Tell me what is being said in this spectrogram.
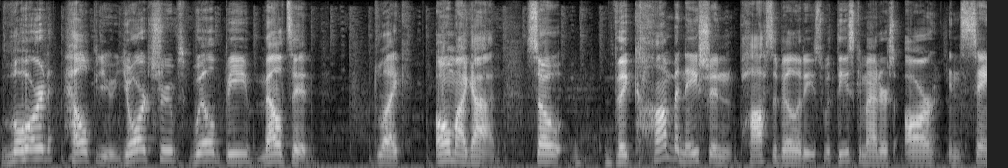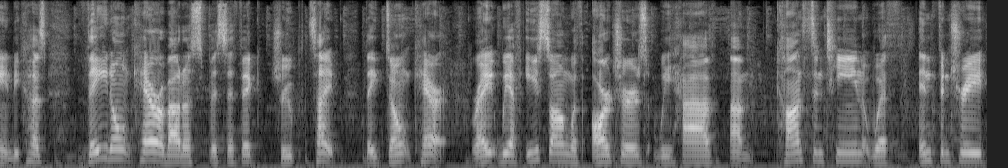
Lord help you. Your troops will be melted. Like oh my god. So the combination possibilities with these commanders are insane because they don't care about a specific troop type. They don't care right? We have Isong with archers. We have um Constantine with infantry.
